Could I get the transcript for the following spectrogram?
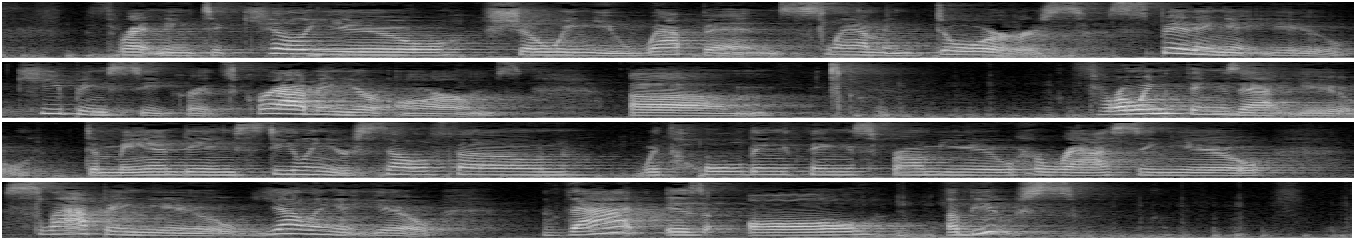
threatening to kill you, showing you weapons, slamming doors, spitting at you, keeping secrets, grabbing your arms, um, throwing things at you, demanding, stealing your cell phone, withholding things from you, harassing you, slapping you, yelling at you. That is all abuse.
